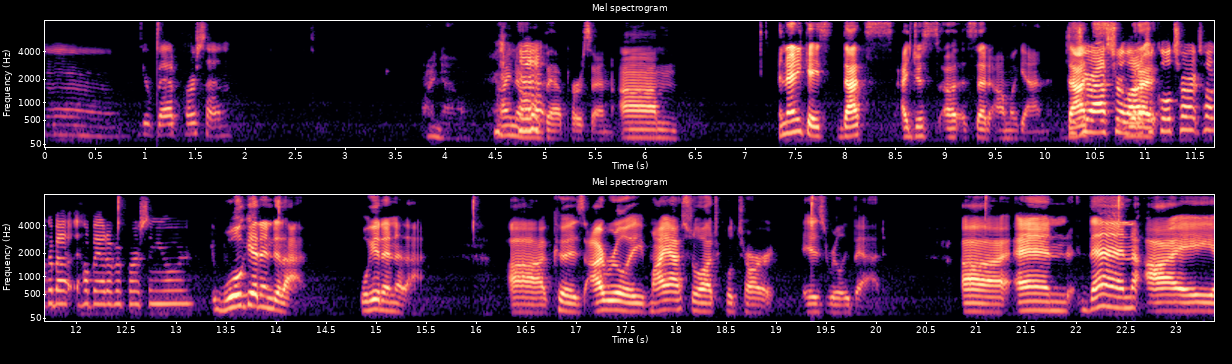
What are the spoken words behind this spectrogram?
Mm, you're a bad person. I know. I know I'm a bad person. Um, in any case, that's I just uh, said um again. Does That's your what I- astrological chart talk about how bad of a person you are? we'll get into that. We'll get into that. Because I really, my astrological chart is really bad. Uh, and then I,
